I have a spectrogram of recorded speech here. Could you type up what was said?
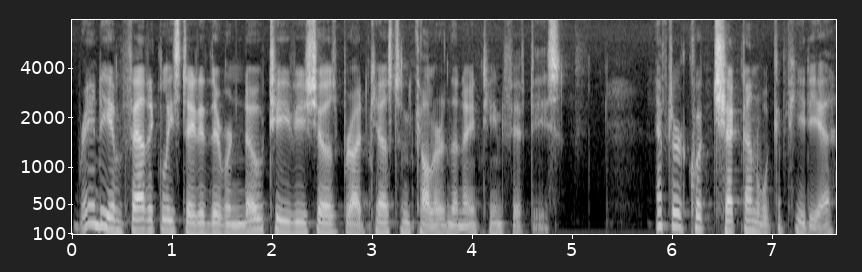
Randy emphatically stated there were no TV shows broadcast in color in the 1950s. After a quick check on Wikipedia,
